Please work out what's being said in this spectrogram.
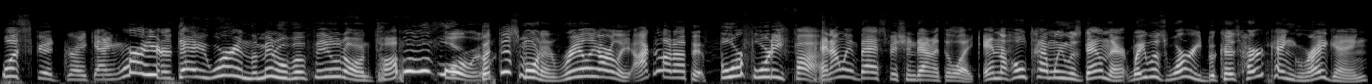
What's good, Gray Gang? We're here today. We're in the middle of a field on top of a four-wheeler. But this morning, really early, I got up at 4.45 and I went bass fishing down at the lake. And the whole time we was down there, we was worried because Hurricane Gray Gang,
